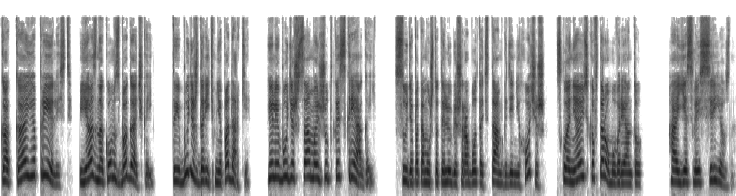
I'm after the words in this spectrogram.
«Какая прелесть! Я знаком с богачкой. Ты будешь дарить мне подарки? Или будешь самой жуткой скрягой? Судя по тому, что ты любишь работать там, где не хочешь, склоняюсь ко второму варианту. А если серьезно,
